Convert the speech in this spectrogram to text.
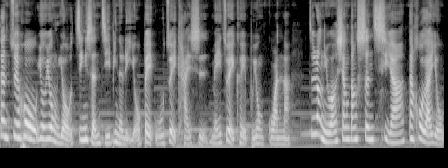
但最后又用有精神疾病的理由被无罪开释，没罪可以不用关啦，这让女王相当生气啊。但后来有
